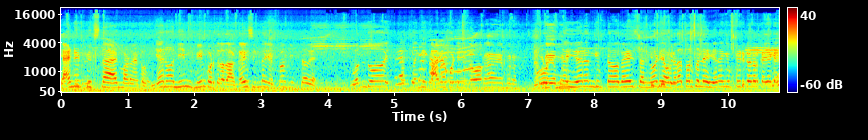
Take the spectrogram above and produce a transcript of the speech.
ಕ್ಯಾಂಡಿಡ್ ಪಿಕ್ಸ್ನ ಆಡ್ ಮಾಡಬೇಕು. ಏನೋ ನೀನ್ ಮೀನ್ ಕೊಡ್ತಿರೋದ ಗೈಸ್ ಇನ್ನ ಎಷ್ಟೊಂದು ಗಿಫ್ಟ್ ಅವೆ. ಒಂದು ತಂಗಿ ಕಾವ್ಯ ಕೊಟ್ಟಿದ್ದು. ಇನ್ನ ಏನೇನ್ ಗಿಫ್ಟ್ ಅವ ಗೈಸ್ ಅಲ್ಲಿ ನೋಡಿ ಅವ್ರಿಗೆಲ್ಲ ತೋರ್ಸಲ್ಲ ಏನೇನ್ ಗಿಫ್ಟ್ ಇಟ್ಕೊಂಡ್ರ ಕೈಗೆ.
